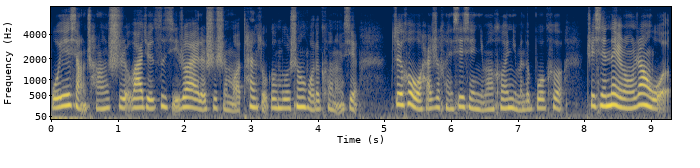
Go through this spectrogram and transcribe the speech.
我也想尝试挖掘自己热爱的是什么，探索更多生活的可能性。最后，我还是很谢谢你们和你们的播客，这些内容让我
